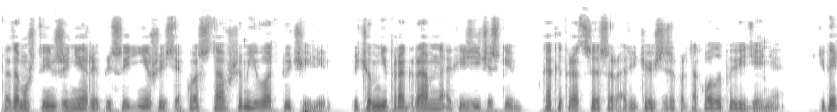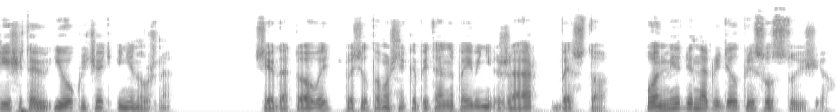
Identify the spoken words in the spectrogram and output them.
«Потому что инженеры, присоединившиеся к восставшим, его отключили. Причем не программно, а физически, как и процессор, отвечающий за протоколы поведения. Теперь, я считаю, его включать и не нужно». «Все готовы?» – спросил помощник капитана по имени Жар Б-100. Он медленно оглядел присутствующих.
